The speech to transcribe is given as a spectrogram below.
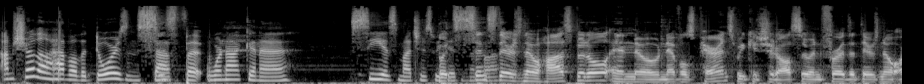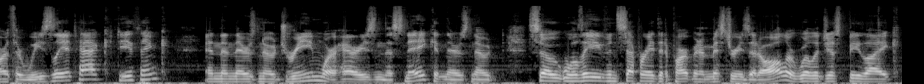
I'm sure they'll have all the doors and stuff, Since- but we're not gonna see as much as we But did. In the since book. there's no hospital and no Neville's parents, we can, should also infer that there's no Arthur Weasley attack. Do you think? And then there's no dream where Harry's in the snake, and there's no. So will they even separate the Department of Mysteries at all, or will it just be like,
